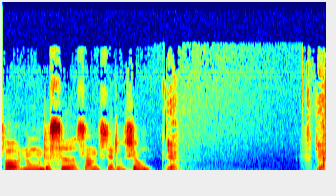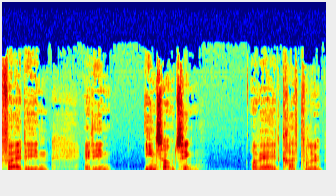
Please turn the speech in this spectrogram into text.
for nogen, der sidder i samme situation. Ja. Ja, for er det en, er det en ensom ting at være i et kræftforløb?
